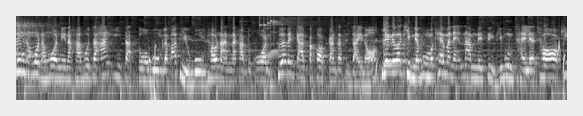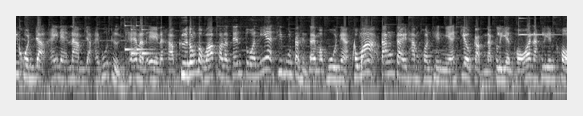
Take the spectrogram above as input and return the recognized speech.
ซึ่งทั้งหมดทั้งมวลนี้นะครับบูมจะอ้างอิงจากตัวบูมแล้วก็ผิวบูมเท่านั้นนะครับทุกคนเพื่อเป็นการประกอบการตัดสินใจเนาะเรียกได้ว่าคลิปเนี้ยบูมมาแค่มาแนะนำในสิ่งที่บูมใช้และชอบ ที่คนอยากให้แนะนำอยากให้พูดถึงแค่นั้นเองนะครับคือต้องบอกว่าคอลลาเจนตัวเนี้ยที่บูมตัดสินใจมาพูดเนี่ยเพราะว่าตั้งใจทำคอนเทนต์เนี้ยเกี่ยวกับนักเรียนเพราะว่านักเรียนขอ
